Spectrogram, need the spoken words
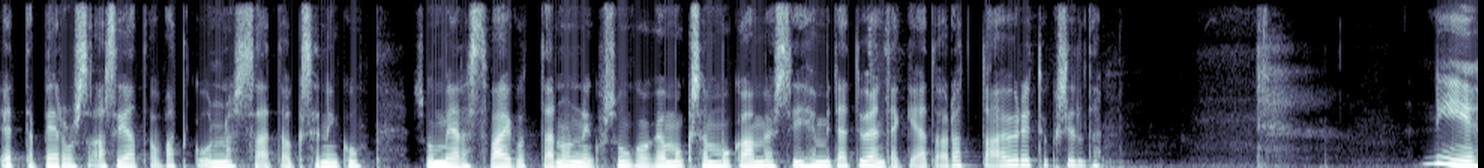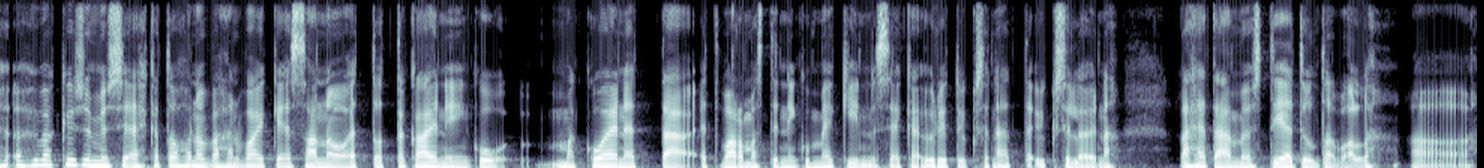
että perusasiat ovat kunnossa, että onko se niin kuin sun mielestä vaikuttanut niin kuin sun kokemuksen mukaan myös siihen, mitä työntekijät odottaa yrityksiltä? Niin, hyvä kysymys. Ja ehkä tuohon on vähän vaikea sanoa, että totta kai niin kuin mä koen, että, että varmasti niin kuin mekin sekä yrityksenä että yksilöinä lähdetään myös tietyllä tavalla äh,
